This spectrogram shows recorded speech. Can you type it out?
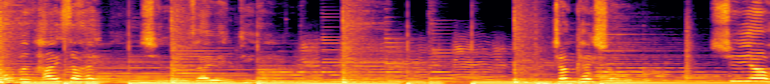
我们还在，心留在原地。张开手，需要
